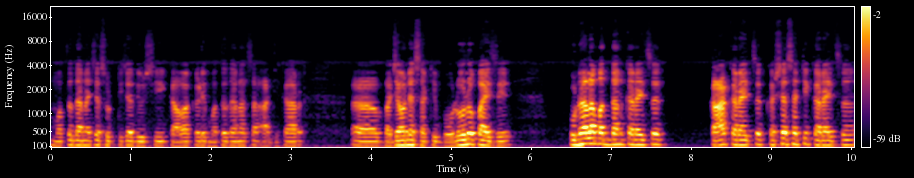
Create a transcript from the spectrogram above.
मतदानाच्या सुट्टीच्या दिवशी गावाकडे मतदानाचा अधिकार बजावण्यासाठी बोलवलं पाहिजे. कुणाला मतदान करायचं का करायचं कशासाठी करायचं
